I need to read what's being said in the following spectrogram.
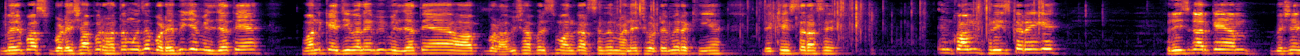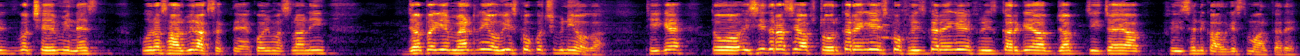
मेरे पास बड़े शापर खत्म हुए थे बड़े भी ये मिल जाते हैं। वन के जी वाले भी मिल जाते हैं। आप बड़ा भी शापर इस्तेमाल कर सकते हैं। मैंने छोटे में रखी हैं। देखिए इस तरह से। इनको हम फ्रीज करेंगे। फ्रीज करके हम बेशक इसको छः महीने, पूरा साल भी रख सकते हैं। कोई मसला नहीं। जब तक ये मेल्ट नहीं होगी, इसको कुछ भी नहीं होगा। ठीक है? तो इसी तरह से आप स्टोर करेंगे, इसको फ्रीज करेंगे। फ्रीज करके आप जब चीज़ चाहे आप फ्रीज से निकाल के इस्तेमाल करें।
